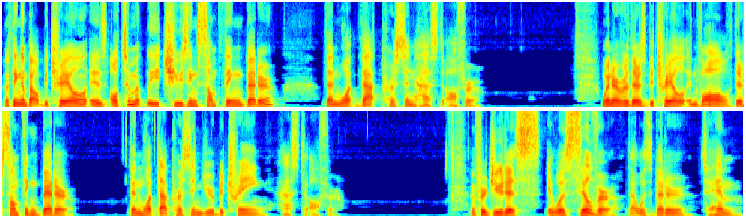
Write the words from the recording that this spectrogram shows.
The thing about betrayal is ultimately choosing something better than what that person has to offer. Whenever there's betrayal involved, there's something better than what that person you're betraying has to offer. And for Judas, it was silver that was better to him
